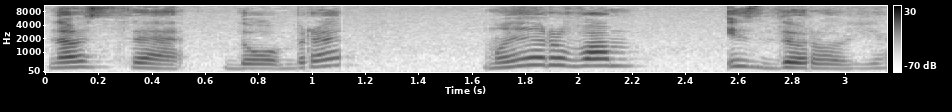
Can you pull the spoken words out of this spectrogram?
На все добре, миру вам і здоров'я!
